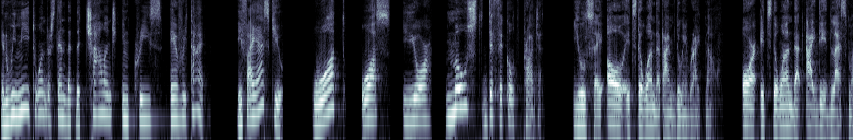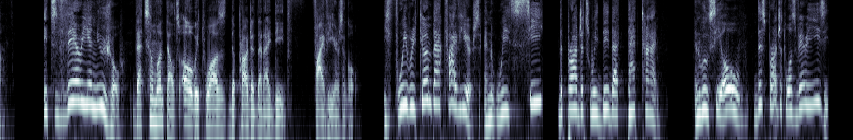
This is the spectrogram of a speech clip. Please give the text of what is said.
And we need to understand that the challenge increases every time. If I ask you, what was your most difficult project? You'll say, oh, it's the one that I'm doing right now. Or it's the one that I did last month. It's very unusual that someone tells, oh, it was the project that I did five years ago. If we return back five years and we see the projects we did at that time. And we'll see, oh, this project was very easy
